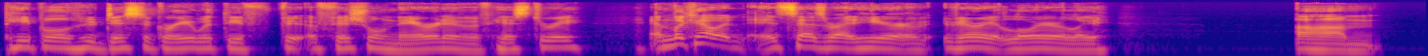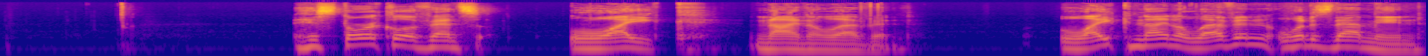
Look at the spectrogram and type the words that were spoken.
People who disagree with the official narrative of history, and look how it, it says right here, very lawyerly. Um, historical events like 9/11. Like 9/11, what does that mean?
